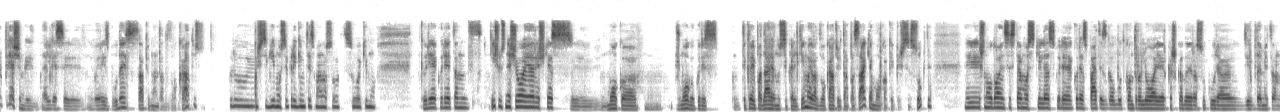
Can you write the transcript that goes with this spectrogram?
ir priešingai elgesi įvairiais būdais, apimant advokatus, kurių išsigimusi prigimtis mano suvokimu. Su kurie, kurie ten kyšius nešioja, reiškia, moko žmogų, kuris tikrai padarė nusikaltimą ir advokatui tą pasakė, moko kaip išsisukti, išnaudojant sistemos skilės, kurie, kurias patys galbūt kontroliuoja ir kažkada yra sukūrę, dirbdami ten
